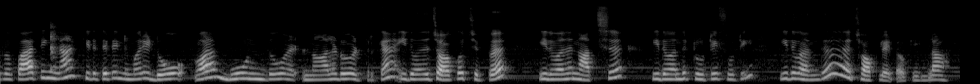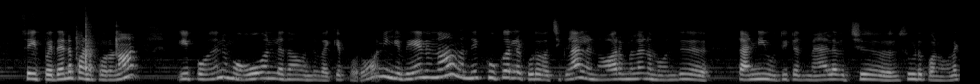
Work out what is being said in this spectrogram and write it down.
இப்போ பார்த்தீங்கன்னா கிட்டத்தட்ட இந்த மாதிரி டோ மூணு டோ நாலு டோ எடுத்திருக்கேன். இது வந்து சாக்கோ சிப்பு இது வந்து நட்ஸு இது வந்து டூட்டி ஃப்ரூட்டி இது வந்து சாக்லேட் ஓகேங்களா ஸோ இப்போ இது என்ன பண்ண போகிறோன்னா இப்போ வந்து நம்ம ஓவனில் தான் வந்து வைக்க போகிறோம் நீங்கள் வேணும்னா வந்து குக்கரில் கூட வச்சுக்கலாம். இல்லை நார்மலாக நம்ம வந்து தண்ணி ஊற்றிட்டு அது மேலே வச்சு சூடு பண்ணுவோம்ல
